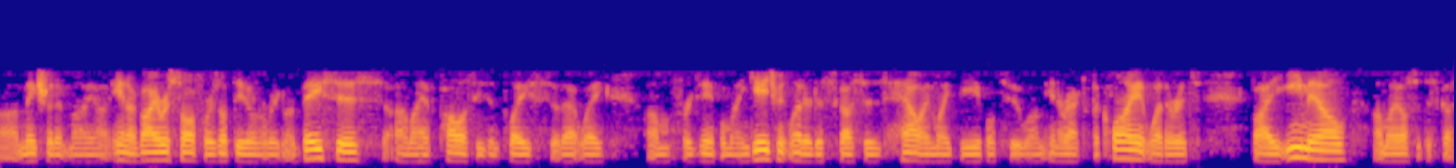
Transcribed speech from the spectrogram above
uh, make sure that my uh, antivirus software is updated on a regular basis. Um, I have policies in place so that way, um, for example, my engagement letter discusses how I might be able to um, interact with the client, whether it's by email. Um, I also discuss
